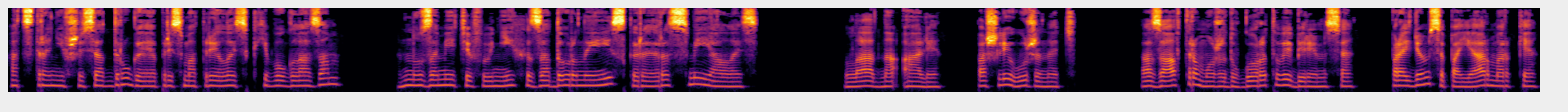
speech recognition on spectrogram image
Отстранившись от друга, я присмотрелась к его глазам но, заметив в них задорные искры, рассмеялась. «Ладно, Али, пошли ужинать. А завтра, может, в город выберемся, пройдемся по ярмарке.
